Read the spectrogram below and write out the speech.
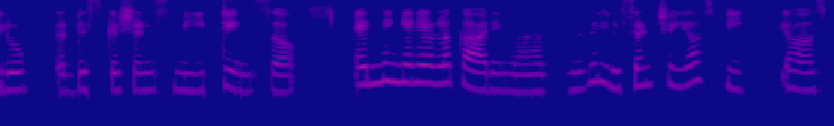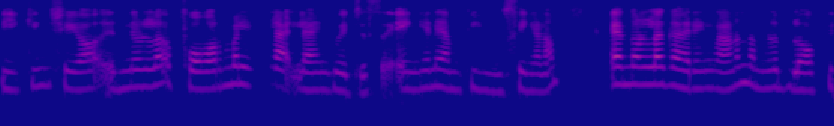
group discussions meetings എന്നിങ്ങനെയുള്ള കാര്യങ്ങളാണ്. അതായത് ലിസൺ ചെയ്യുക സ്പീക്ക് സ്പീക്കിംഗ് ചെയ്യുക എന്നുള്ള ഫോർമൽ ലാംഗ്വേജസ് എങ്ങനെ നമുക്ക് യൂസ് ചെയ്യണം എന്നുള്ള കാര്യങ്ങളാണ് നമ്മൾ ബ്ലോക്ക്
